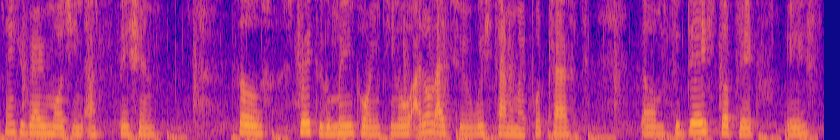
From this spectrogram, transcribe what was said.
Thank you very much in anticipation. So, straight to the main point, you know, I don't like to waste time on my podcast. Um, today's topic is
